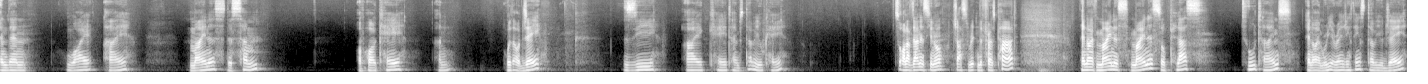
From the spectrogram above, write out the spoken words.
and then yi minus the sum of all k and without j zik times wk. So all I've done is, you know, just written the first part. And now I have minus minus, so plus 2 times, and now I'm rearranging things, wj.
